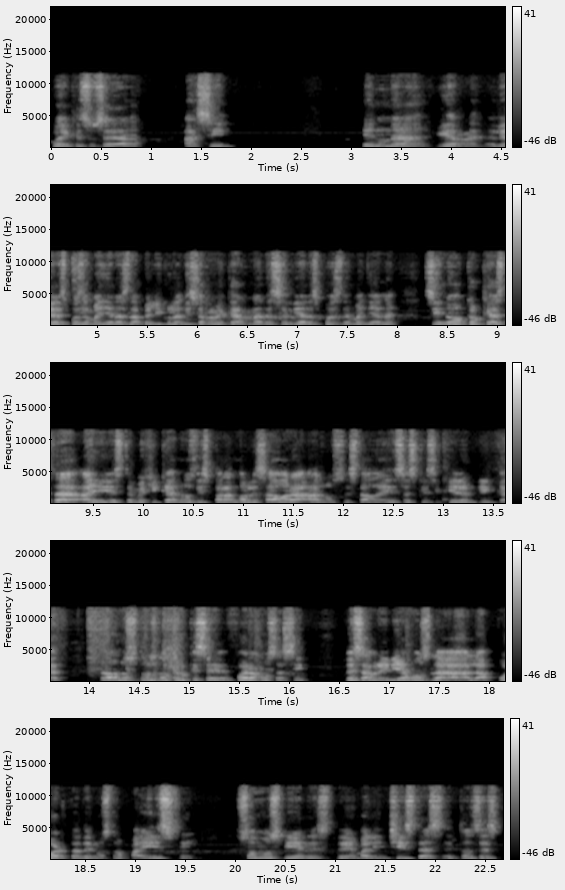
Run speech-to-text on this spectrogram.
puede que suceda así en una guerra. El día después de mañana es la película, dice Rebeca Hernández, el día después de mañana. Sí, no, creo que hasta hay este mexicanos disparándoles ahora a los estadounidenses que se quieren brincar. No, nosotros no creo que se, fuéramos así. Les abriríamos la, la puerta de nuestro país. Somos bien este, malinchistas, entonces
